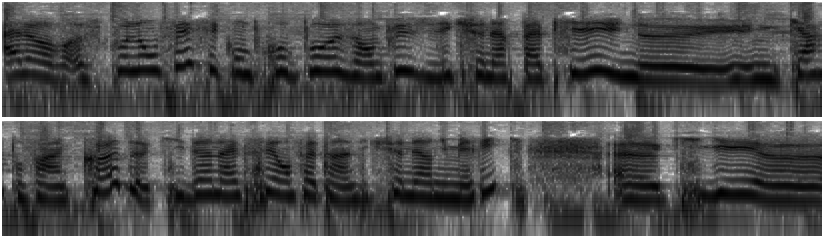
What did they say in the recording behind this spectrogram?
Alors, ce que l'on fait, c'est qu'on propose en plus du dictionnaire papier une, une carte, enfin un code qui donne accès en fait à un dictionnaire numérique, euh, qui est euh,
